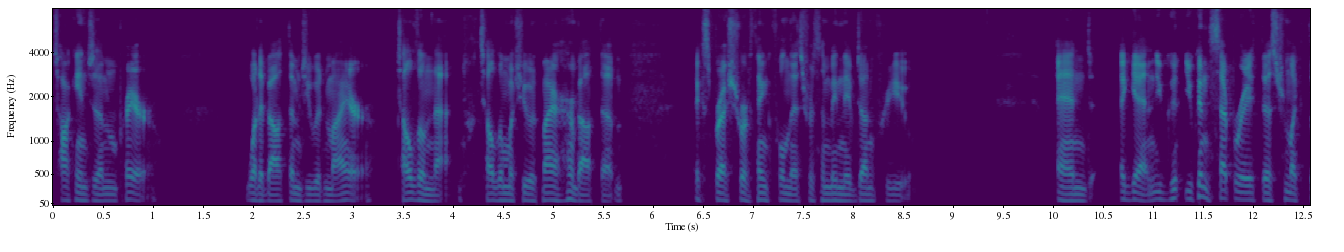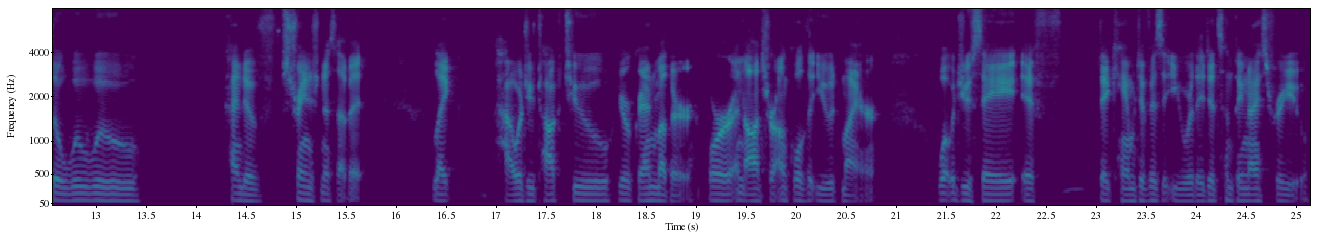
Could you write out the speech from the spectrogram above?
talking to them in prayer. What about them do you admire? Tell them that. Tell them what you admire about them. Express your thankfulness for something they've done for you. And again, you can, you can separate this from like the woo woo kind of strangeness of it. Like, how would you talk to your grandmother or an aunt or uncle that you admire? What would you say if they came to visit you or they did something nice for you?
